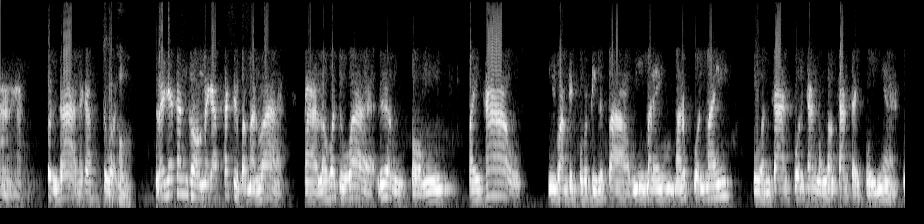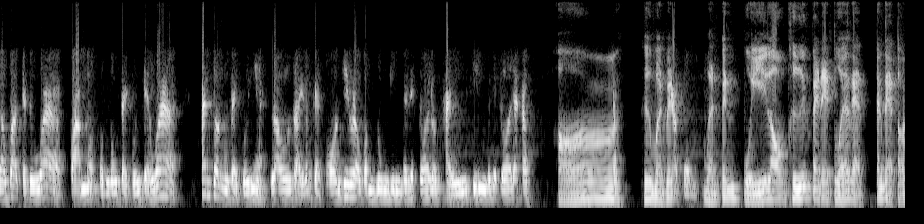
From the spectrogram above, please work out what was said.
อ่าต้นกล้านะครับ ส่วนผมระยะตั้งท้องนะครับ ก็คือประมาณว่า อ่า เราก็ดูว่าเรื่องของใบข้าว มีความผิดปกติหรือเปล่า มีมะเร็งมารบกวนไหม ส่วนการกระบวนการของการใส่ปุ๋ยเนี่ย เราก็จะดูว่าความเหมาะสมของใส่ปุ๋ยแต่ว่าขั้นตอนของใส่ปุ๋ยเนี่ย เราใส่ตั้งแต่ตอนที่เราบำรุงดินไปเรียบร้อยเราไถดินไปเรียบร้อยแล้วครับอ๋อครับคือเหมือนเป็นครับผมเหมือนเป็นปุ๋ยรองพื้นไปในตัวตั้งแต่ ตั้งแต่ตอน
